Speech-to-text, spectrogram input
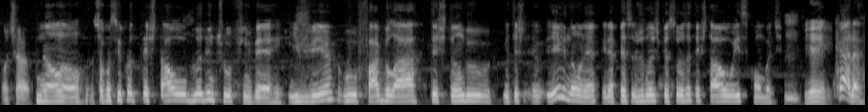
ô, Thiago? Não, não. Eu só consigo testar o Blood and Truth em VR e ver o Fábio lá testando. Ele não, né? Ele é ajudando as pessoas a testar o Ace Combat. E aí? Cara,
